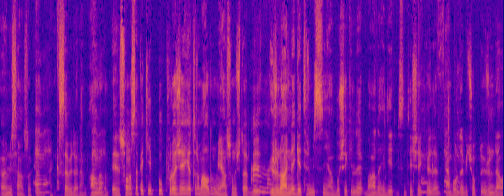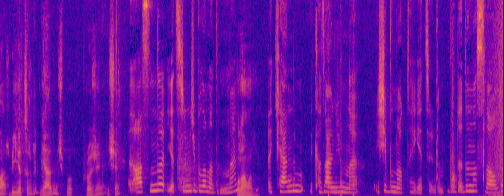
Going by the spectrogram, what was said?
Hı, Ön lisans okuyordun. Evet. Ha, Kısa bir dönem. Anladım. Ee, sonrasında peki bu projeye yatırım aldın mı? Yani sonuçta bir Almadım. ürün haline getirmişsin ya. Bu şekilde bana da hediye etmişsin. Teşekkür ederim. Yani burada birçok da ürün de var. Bir yatırım geldi mi hiç bu projeye, işe? Aslında yatırımcı bulamadım ben. Bulamadım. Kendim kazancımla işi bu noktaya getirdim. Burada da nasıl oldu?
